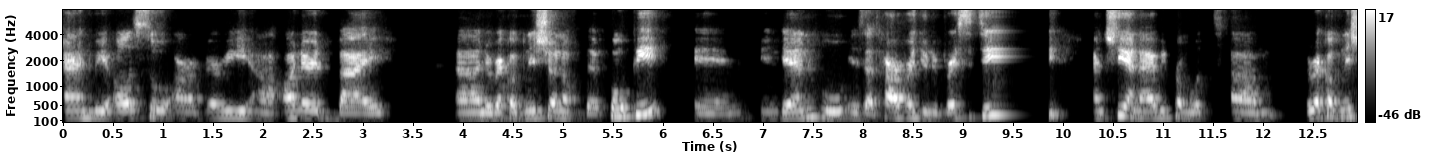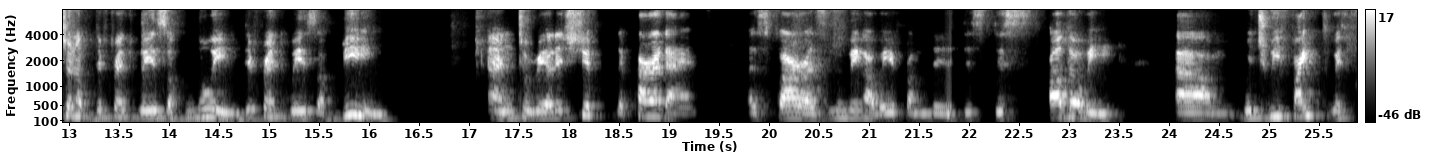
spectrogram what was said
And we also are very uh, honored by uh, the recognition of the Hopi in Indian who is at Harvard University. And she and I, we promote um, recognition of different ways of knowing, different ways of being, and to really shift the paradigm as far as moving away from the, this, this other way, um, which we fight with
